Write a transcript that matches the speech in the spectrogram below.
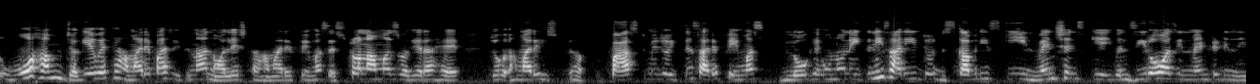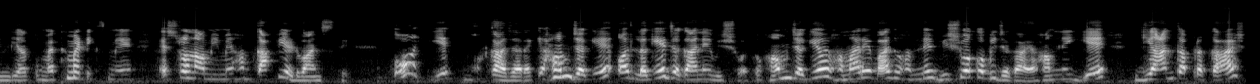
तो वो हम जगे हुए थे, हमारे पास इतना नॉलेज था, हमारे फ़ेमस एस्ट्रोनॉमर्स वगैरह है, जो हमारे पास्ट में जो इतने सारे फ़ेमस लोग हैं, उन्होंने इतनी सारी जो डिस्कवरीज की इन्वेंशन की even zero was invented in India तो मैथमेटिक्स में एस्ट्रोनॉमी में हम काफ़ी एडवांस थे। तो ये कहा जा रहा है कि हम जगे और लगे जगाने विश्व। तो हम जगे और हमारे बाद हमने विश्व को भी जगाया, हमने ये ज्ञान का प्रकाश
